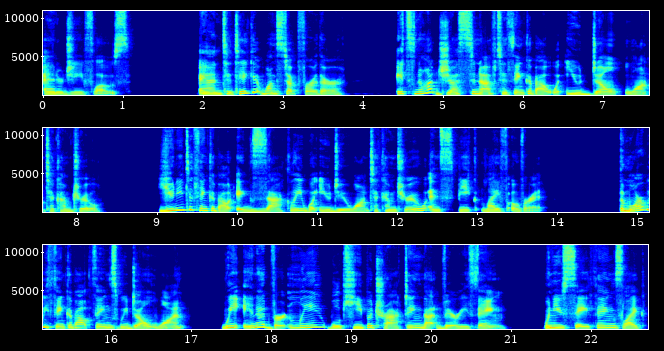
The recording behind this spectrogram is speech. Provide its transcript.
energy flows. And to take it one step further, it's not just enough to think about what you don't want to come true. You need to think about exactly what you do want to come true and speak life over it. The more we think about things we don't want, we inadvertently will keep attracting that very thing. When you say things like,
